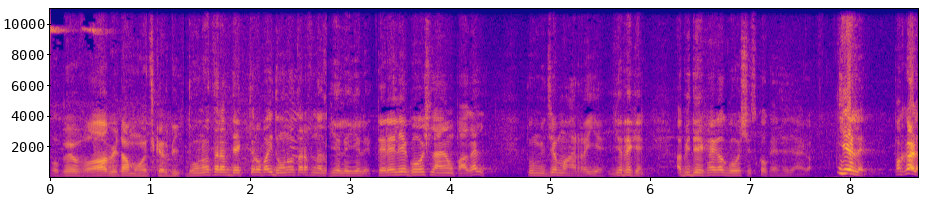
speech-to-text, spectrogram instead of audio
अबे वाह बेटा मौज कर दी। दोनों तरफ़ देखते रहो भाई दोनों तरफ़ नज़र ये ले ये ले। तेरे लिए गोश्त लाया हूँ पागल। तू मुझे मार रही है। ये देखें, अभी देखेगा गोश्त इसको कैसे जाएगा। ये ले, पकड़।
